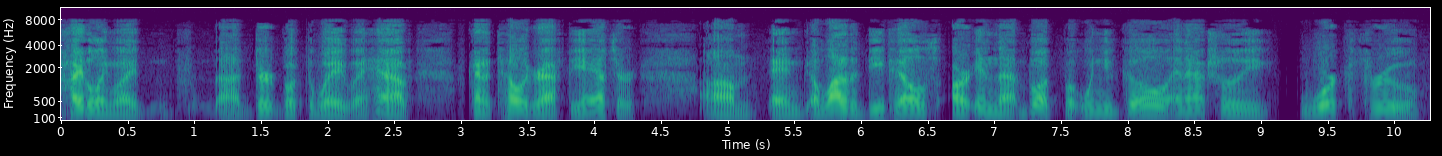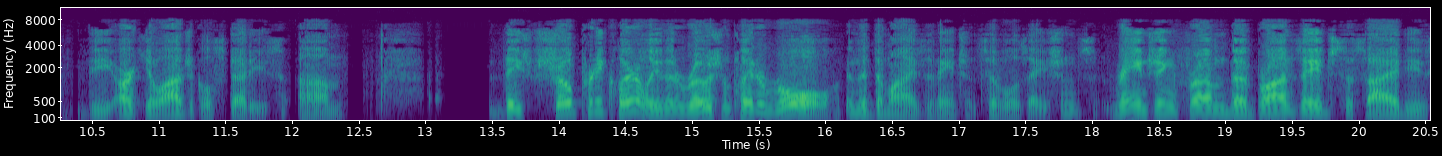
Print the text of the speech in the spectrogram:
titling my uh, dirt book the way I have kind of telegraphed the answer. Um, and a lot of the details are in that book. But when you go and actually work through the archaeological studies, um, they show pretty clearly that erosion played a role in the demise of ancient civilizations, ranging from the Bronze Age societies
